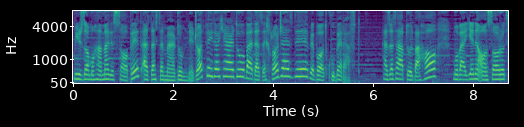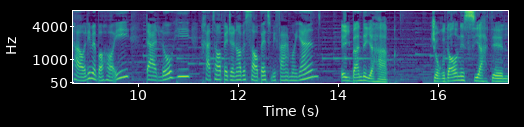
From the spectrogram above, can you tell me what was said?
میرزا محمد ثابت از دست مردم نجات پیدا کرد و بعد از اخراج از ده به بادکوبه رفت. حضرت عبدالبها مبین آثار و تعالیم بهایی در لوحی خطاب به جناب ثابت میفرمایند ای بنده حق جغدان سیه دل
